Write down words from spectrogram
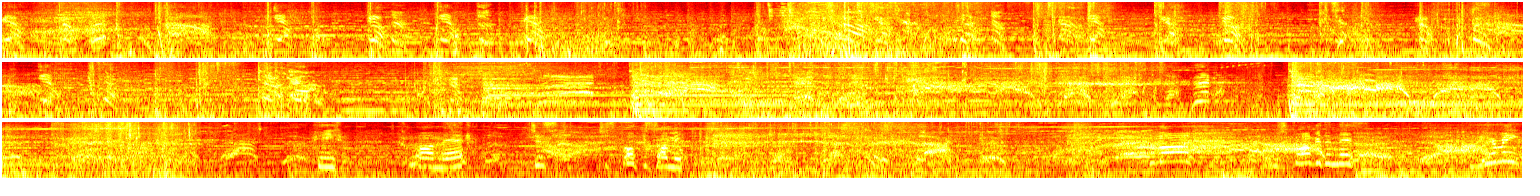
Yeah. on, man. Just, just focus on me. Come on! I'm stronger than this. You hear me?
